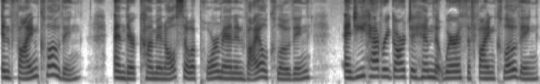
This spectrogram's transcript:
in fine clothing, and there come in also a poor man in vile clothing, and ye have regard to him that weareth the fine clothing,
